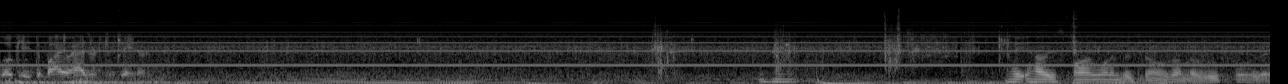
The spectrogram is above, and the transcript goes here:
Locate the biohazard container. I hate how he spawned one of the drones on the roof over there.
